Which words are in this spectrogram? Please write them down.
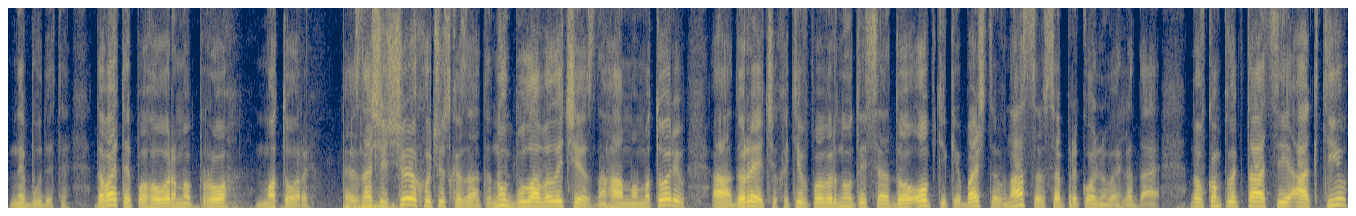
не будете. Давайте поговоримо про мотори. Е, Значить, що я хочу сказати? Ну, була величезна гамма моторів. А, до речі, хотів повернутися до оптики. Бачите, в нас це все прикольно виглядає. Но в комплектації актив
